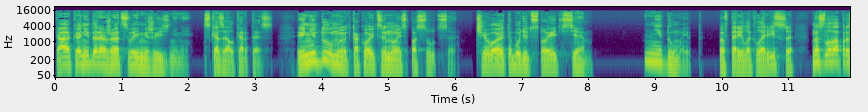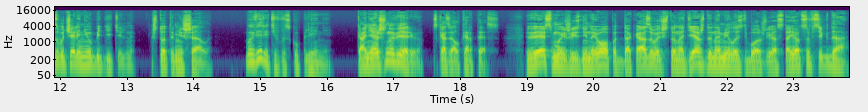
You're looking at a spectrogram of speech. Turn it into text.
«Как они дорожат своими жизнями», — сказал Кортес. «И не думают, какой ценой спасутся. Чего это будет стоить всем?» «Не думают», — повторила Кларисса, но слова прозвучали неубедительно. Что-то мешало. «Вы верите в искупление?» «Конечно верю», — сказал Кортес. «Весь мой жизненный опыт доказывает, что надежда на милость Божью остается всегда,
